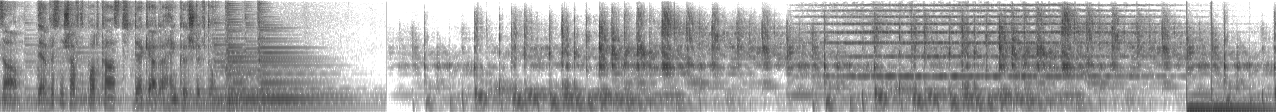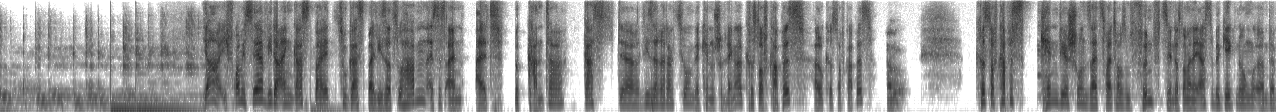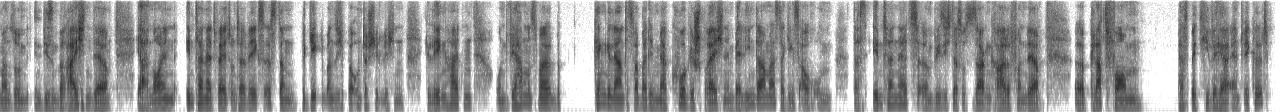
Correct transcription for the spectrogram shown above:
LISA, der Wissenschaftspodcast der Gerda Henkel Stiftung. Ja, ich freue mich sehr, wieder einen Gast bei, zu Gast bei Lisa zu haben. Es ist ein altbekannter Gast der Lisa-Redaktion. Wir kennen uns schon länger. Christoph Kappes. Hallo, Christoph Kappes. Hallo. Christoph Kappes kennen wir schon seit 2015. Das war meine erste Begegnung. Ähm, wenn man so in diesen Bereichen der ja, neuen Internetwelt unterwegs ist, dann begegnet man sich bei unterschiedlichen Gelegenheiten. Und wir haben uns mal kennengelernt. Das war bei den Merkur-Gesprächen in Berlin damals. Da ging es auch um das Internet, äh, wie sich das sozusagen gerade von der äh, Plattformperspektive her entwickelt.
